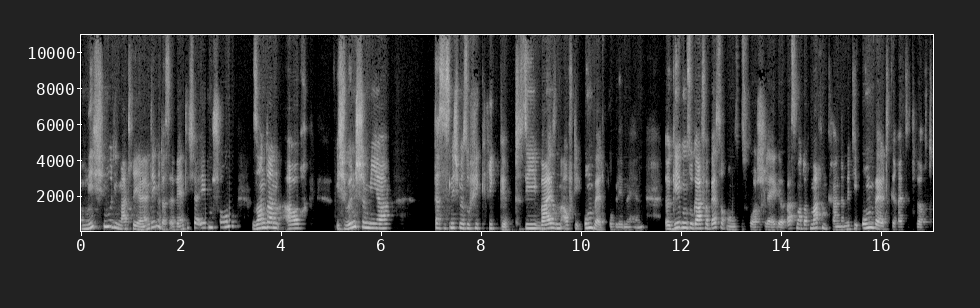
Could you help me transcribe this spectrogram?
nicht nur die materiellen Dinge, das erwähnte ich ja eben schon, sondern auch, ich wünsche mir, dass es nicht mehr so viel Krieg gibt. Sie weisen auf die Umweltprobleme hin, äh, geben sogar Verbesserungsvorschläge, was man doch machen kann, damit die Umwelt gerettet wird.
